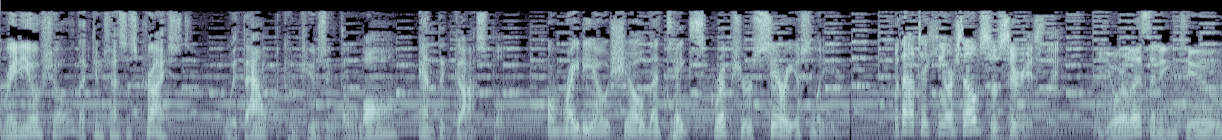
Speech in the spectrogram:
radio show that confesses Christ without confusing the law and the gospel. A radio show that takes Scripture seriously without taking ourselves so seriously. You're listening to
